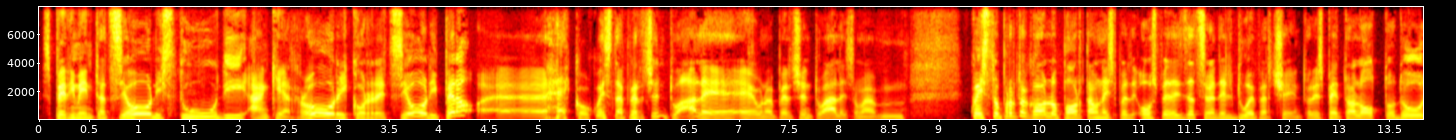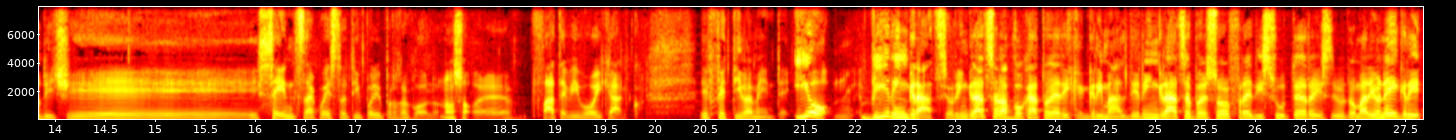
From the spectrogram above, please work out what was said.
sperimentazioni, studi, anche errori, correzioni, però eh, ecco, questa percentuale è una percentuale, insomma... Mh, mm, questo protocollo porta a un'ospedalizzazione del 2% rispetto all'8-12 senza questo tipo di protocollo. Non so, eh, fatevi voi i calcoli effettivamente. Io vi ringrazio, ringrazio l'avvocato Eric Grimaldi, ringrazio il professor Freddy Suter, Istituto Mario Negri.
